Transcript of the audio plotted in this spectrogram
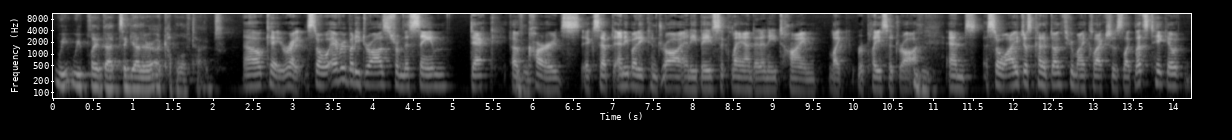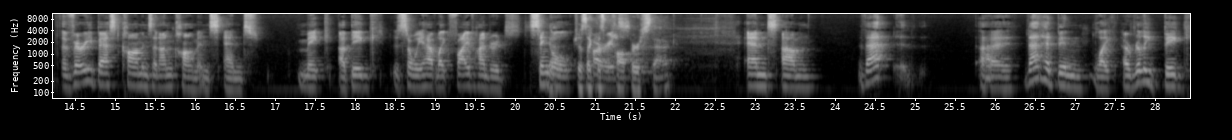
we we played that together a couple of times. Okay, right. So everybody draws from the same deck of mm-hmm. cards, except anybody can draw any basic land at any time, like replace a draw. Mm-hmm. And so I just kind of dug through my collections, like let's take out the very best commons and uncommons and make a big. So we have like 500 single, yeah, just like cards. this pauper stack. And um, that uh, that had been like a really big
